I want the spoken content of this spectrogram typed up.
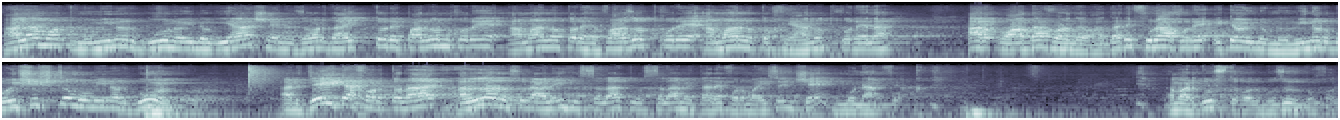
আলামত মুমিনর গুণ হইল গিয়া সে নিজর দায়িত্বরে পালন করে আমানতর হেফাজত করে আমানত খেয়ানত করে না। আর ওয়াদা করলে ওয়াদারে ফুরা করে এটা হইল মুমিনর বৈশিষ্ট্য মুমিনর গুণ। আর যেইটা করতো না আল্লাহ রসুল আলী সালাতামে তারে ফরমাইছেন সে মুনাফিক। আমার দুস্থ হল বুজুর্গ হল।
